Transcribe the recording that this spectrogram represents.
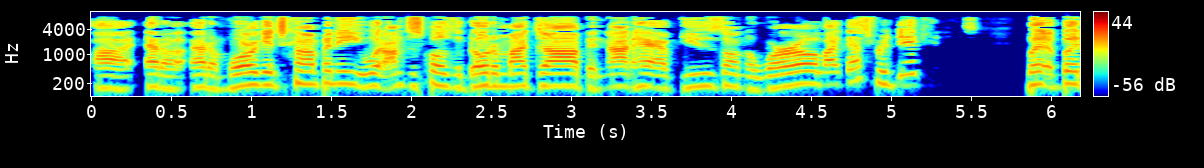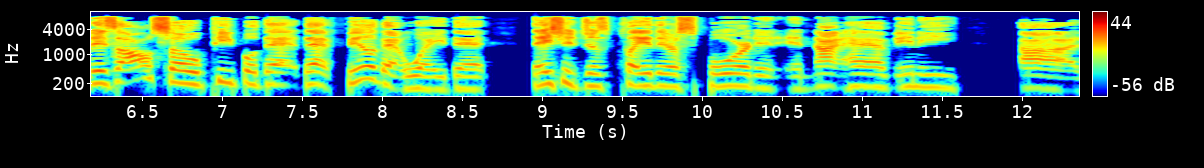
uh, at a, at a mortgage company, what I'm just supposed to go to my job and not have views on the world? Like that's ridiculous. But, but it's also people that, that feel that way that they should just play their sport and, and not have any, uh,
